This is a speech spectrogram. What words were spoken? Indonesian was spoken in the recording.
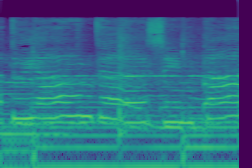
sesuatu yang tersimpan.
